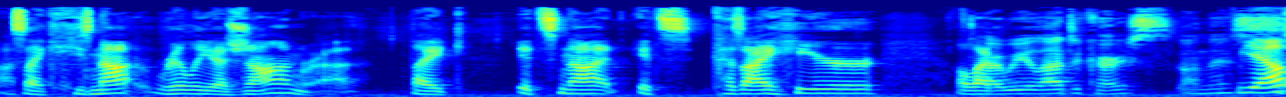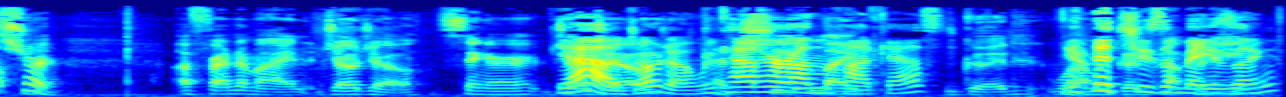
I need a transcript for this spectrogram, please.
I was like, he's not really a genre. Like, it's not. It's because I hear. Elect- Are we allowed to curse on this? Yeah, Sure. a friend of mine, JoJo, singer. JoJo, Yeah, JoJo. We've had her she, on the like, podcast. Good. Yeah, We're in good she's company. amazing.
